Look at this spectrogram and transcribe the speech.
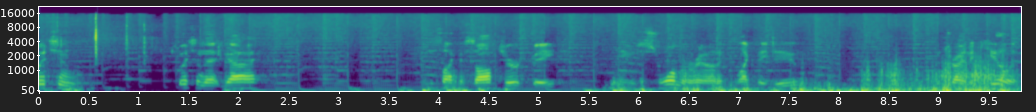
twitching, twitching that guy. It's like a soft jerk bait. And he was swarming around it like they do, trying to kill it.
